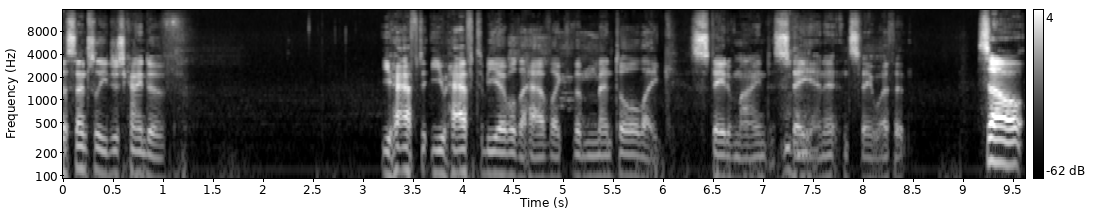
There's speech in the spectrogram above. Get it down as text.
essentially you just kind of you have to you have to be able to have like the mental like state of mind to stay in it and stay with it. So,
